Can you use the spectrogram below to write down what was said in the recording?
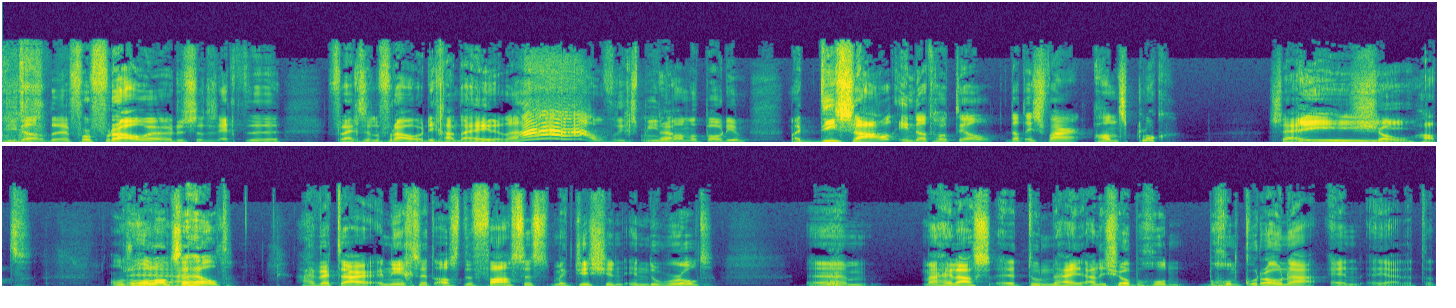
Die dan voor vrouwen, dus dat is echt vrijgezelle vrouwen, die gaan daarheen en ah, van die gespierde Ja. man op het podium. Maar die zaal in dat hotel, dat is waar Hans Klok zijn Hey. show had. Onze Hollandse held. Hij werd daar neergezet als de fastest magician in the world. Ehm, Maar helaas, eh, toen hij aan die show begon, begon corona. En eh, ja, dat, dat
